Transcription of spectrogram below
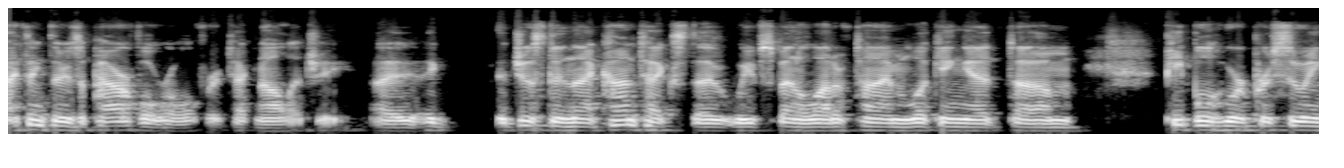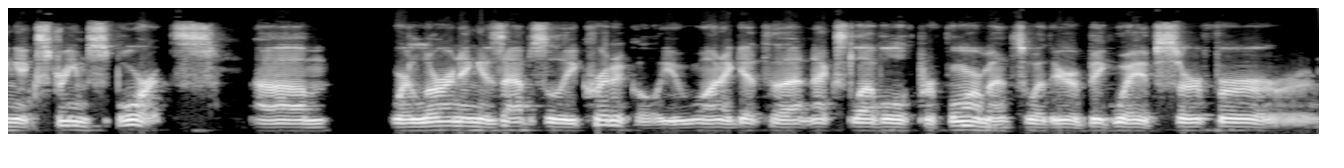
I think there's a powerful role for technology. I, I, just in that context, uh, we've spent a lot of time looking at um, people who are pursuing extreme sports. Um, where learning is absolutely critical. You want to get to that next level of performance, whether you're a big wave surfer or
